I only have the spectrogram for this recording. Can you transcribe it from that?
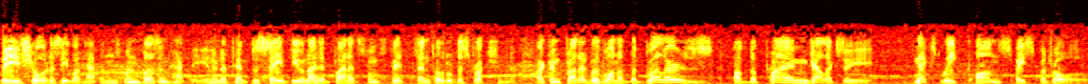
Be sure to see what happens when Buzz and Happy, in an attempt to save the United Planets from fifth and total destruction, are confronted with one of the dwellers of the Prime Galaxy. Next week on Space Patrol.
